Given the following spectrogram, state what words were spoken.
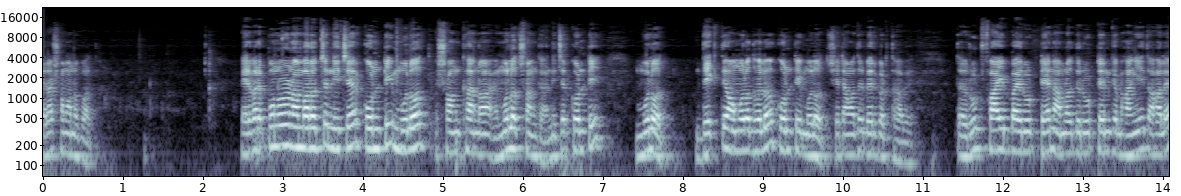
এরা সমানুপাত। এরপরে পনেরো নম্বর হচ্ছে নিচের কোনটি মূলত সংখ্যা নয় মূলত সংখ্যা, নিচের কোনটি মূলত দেখতে অমূলত হলেও কোনটি মূলত সেটা আমাদের বের করতে হবে। তো root five by root ten আমরা যদি রুট টেনকে ভাঙি তাহলে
